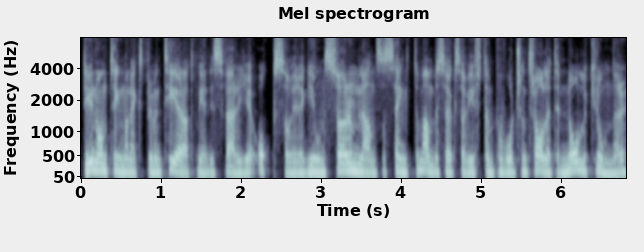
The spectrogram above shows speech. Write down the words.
Det är ju någonting man experimenterat med i Sverige också. I Region Sörmland så sänkte man besöksavgiften på vårdcentraler till noll kronor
